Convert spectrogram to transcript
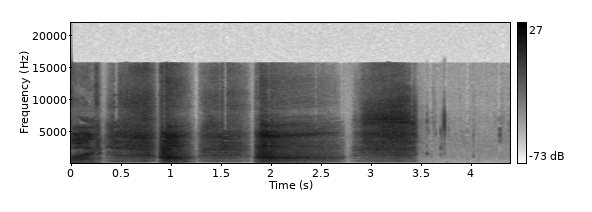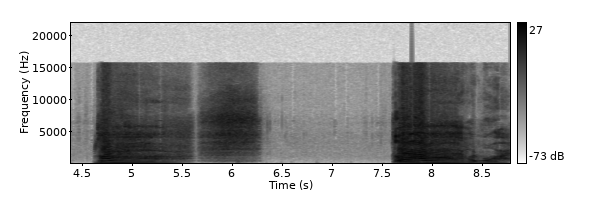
five. One more.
